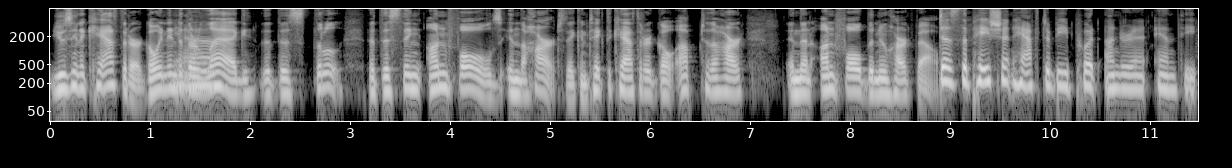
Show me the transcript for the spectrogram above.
using a catheter going into their leg that this little that this thing unfolds in the heart. They can take the catheter, go up to the heart, and then unfold the new heart valve. Does the patient have to be put under an anthe-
